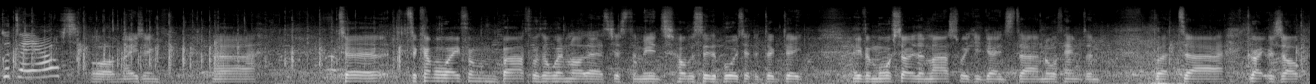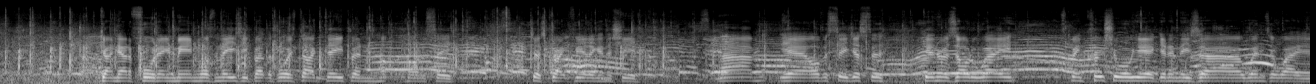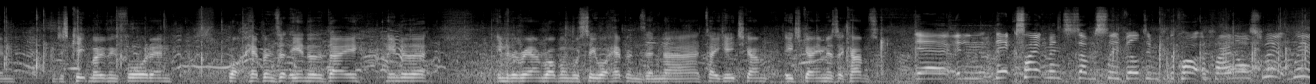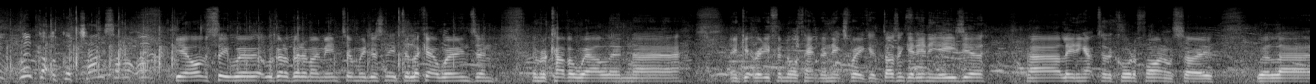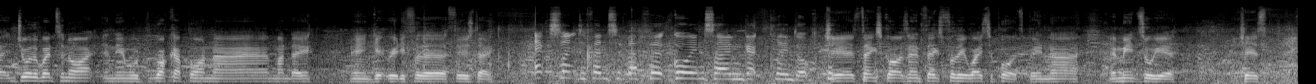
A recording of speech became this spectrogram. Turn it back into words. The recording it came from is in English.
good day out? Oh, amazing. Uh, to, to come away from Bath with a win like that, it's just immense. Obviously the boys had to dig deep, even more so than last week against uh, Northampton, but uh, great result. Going down to 14 men wasn't easy, but the boys dug deep and honestly, just great feeling in the shed. Um, yeah, obviously just to get a result away, it's been crucial all year getting these uh, wins away and just keep moving forward and what happens at the end of the day, end of the into the round robin, we'll see what happens and uh, take each game, each game as it comes. Yeah, and the excitement is obviously building for the quarterfinals. We, we, we've got a good chance, haven't we? Yeah, obviously we have got a bit of momentum. We just need to lick our wounds and, and recover well and, uh, and get ready for Northampton next week. It doesn't get any easier uh, leading up to the quarterfinals, so we'll uh, enjoy the win tonight and then we'll rock up on uh, Monday and get ready for the Thursday excellent defensive effort. Go inside and get cleaned up. Cheers. Thanks, guys, and thanks for the away support. It's been uh, immense all year. Cheers.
